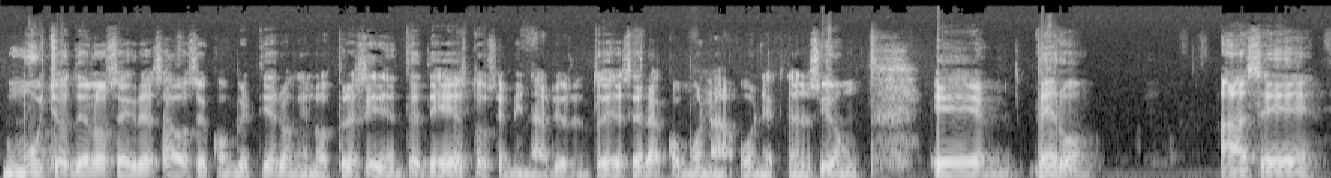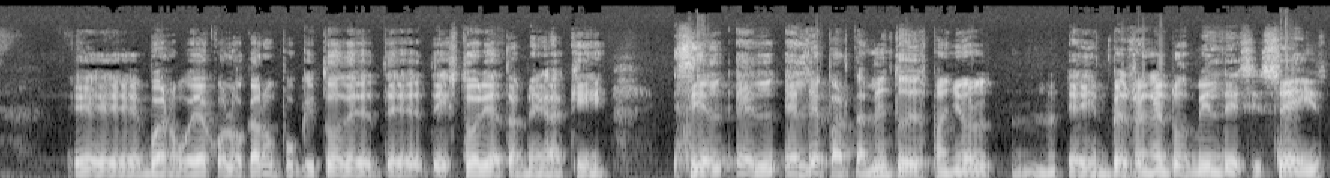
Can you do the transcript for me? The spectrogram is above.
muchos de los egresados se convirtieron en los presidentes de estos seminarios, entonces era como una, una extensión. Eh, pero hace, eh, bueno, voy a colocar un poquito de, historia también aquí. Sí, el, el, Departamento de Español eh, empezó en el 2016,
